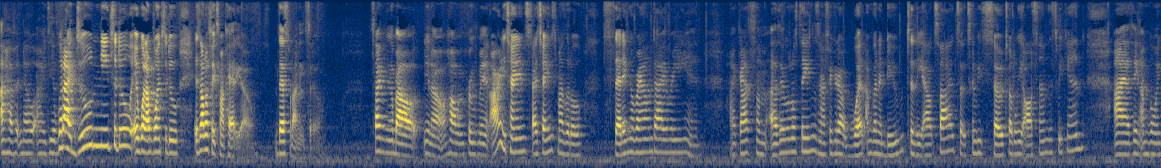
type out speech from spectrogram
I have no idea. What I do need to do and what I'm going to do is I'm gonna fix my patio. That's what I need to do. Talking about, you know, home improvement. I already changed. I changed my little setting around diary and I got some other little things and I figured out what I'm going to do to the outside. So it's going to be so totally awesome this weekend. I think I'm going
